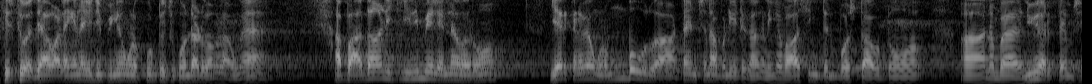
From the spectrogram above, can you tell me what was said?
கிறிஸ்துவ தேவாலயங்கள்லாம் இடிப்பீங்க உங்களை கூப்பிட்டு வச்சு கொண்டாடுவாங்களா அவங்க? அப்போ அதானிக்கு இனிமேல் என்ன வரும்? ஏற்கனவே அவங்க ரொம்ப ஒரு அட்டென்ஷனாக பண்ணிகிட்டு இருக்காங்க நீங்கள் வாஷிங்டன் போஸ்ட் ஆகட்டும் நம்ம நியூயார்க் டைம்ஸ்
